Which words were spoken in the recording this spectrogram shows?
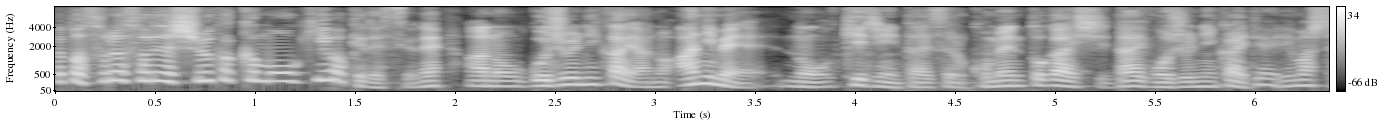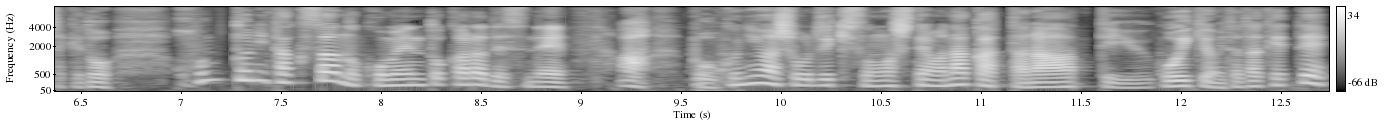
やっぱそれはそれで収穫も大きいわけですよね。あの52回あのアニメの記事に対するコメント返し第52回でやりましたけど本当にたくさんのコメントからですねあ僕には正直その視点はなかったなっていうご意見をいただけて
